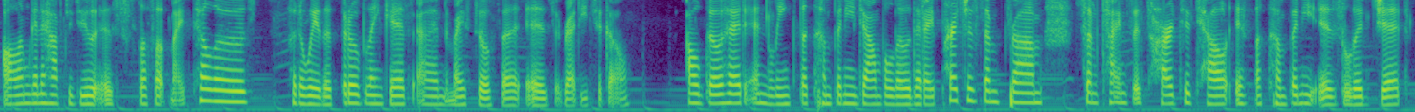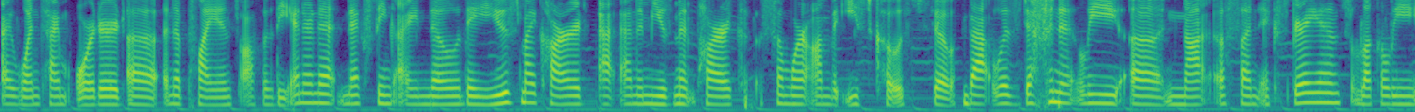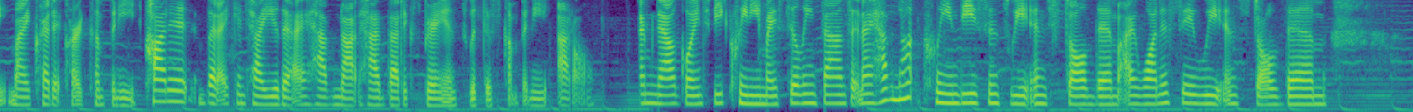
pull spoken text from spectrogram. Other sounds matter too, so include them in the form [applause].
All I'm going to have to do is fluff up my pillows, put away the throw blankets, and my sofa is ready to go. I'll go ahead and link the company down below that I purchased them from. Sometimes it's hard to tell if a company is legit. I one time ordered uh, an appliance off of the internet. Next thing I know, they used my card at an amusement park somewhere on the East Coast. So that was [laughs] definitely uh, not a fun experience. Luckily, my credit card company caught it, but I can tell you that I have not had that experience with this company at all. I'm now going to be cleaning my ceiling fans and I have not cleaned these since we installed them. I want to say we installed them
